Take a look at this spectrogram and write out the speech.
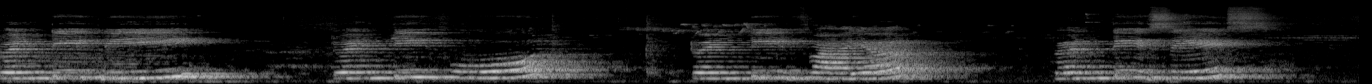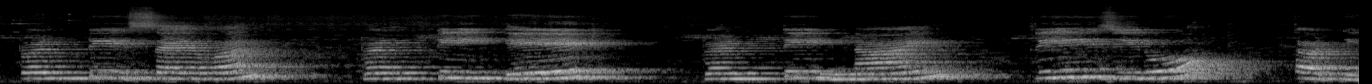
twenty three twenty four twenty five twenty six twenty seven twenty eight twenty nine three zero thirty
